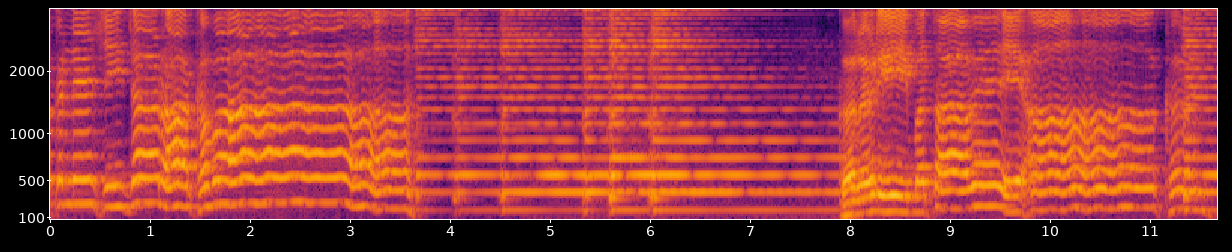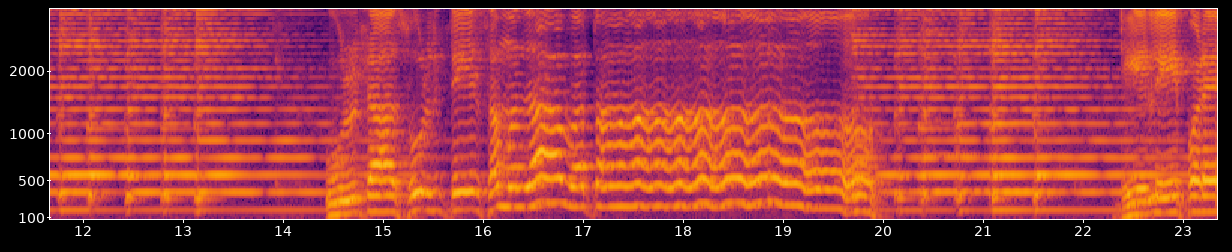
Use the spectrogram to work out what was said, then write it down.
સેવકને સીધા રાખવા. કરડી બતાવે આંખ ઉલટા સુલટી સમજાવતા. ઢીલી પડે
